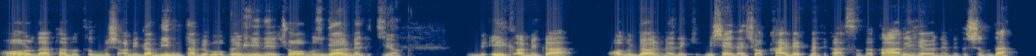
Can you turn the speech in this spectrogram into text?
orada tanıtılmış. Amiga 1000 tabii bu. 1000'i çoğumuz görmedik. Yok. İlk Amiga onu görmedik. Bir şey de çok kaybetmedik aslında tarihi hmm. önemi dışında.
